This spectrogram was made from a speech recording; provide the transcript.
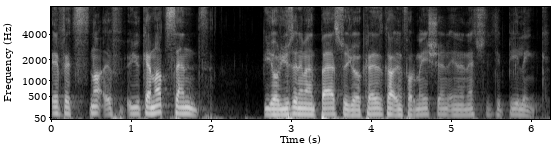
if it's not if you cannot send your username and password your credit card information in an http link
